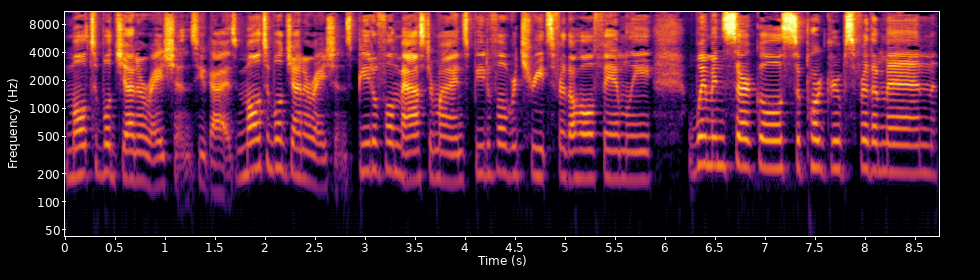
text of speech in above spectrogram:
multiple generations, you guys. Multiple generations. Beautiful masterminds, beautiful retreats for the whole family, women's circles, support groups for the men,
